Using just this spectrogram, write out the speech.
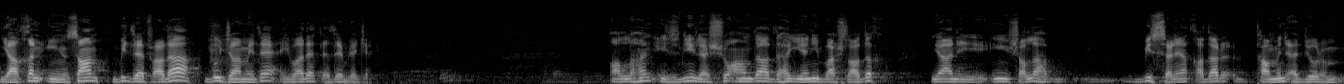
yakın insan bir defada bu camide ibadet edebilecek. Allah'ın izniyle şu anda daha yeni başladık. Yani inşallah bir seneye kadar tahmin ediyorum.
